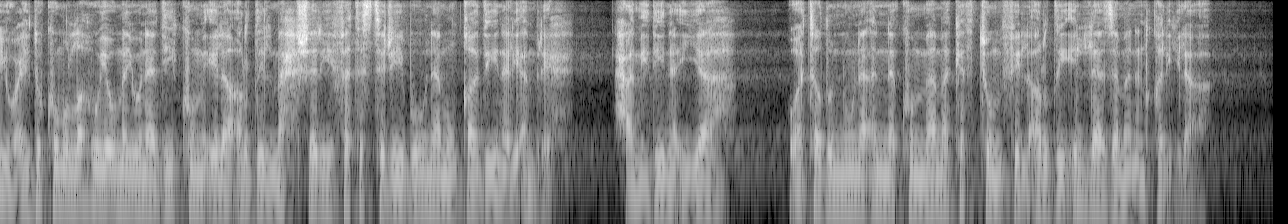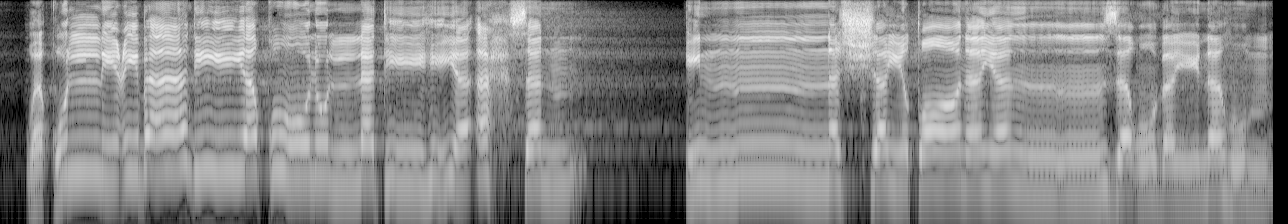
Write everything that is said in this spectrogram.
يوعدكم الله يوم يناديكم إلى أرض المحشر فتستجيبون منقادين لأمره حامدين إياه وتظنون أنكم ما مكثتم في الأرض إلا زمنا قليلا. وقل لعبادي يقولوا التي هي أحسن. إن الشيطان ينزغ بينهم.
